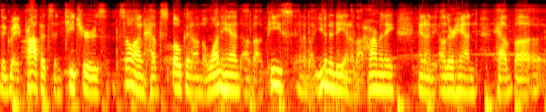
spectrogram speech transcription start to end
the great prophets and teachers and so on have spoken on the one hand about peace and about unity and about harmony and on the other hand have uh,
